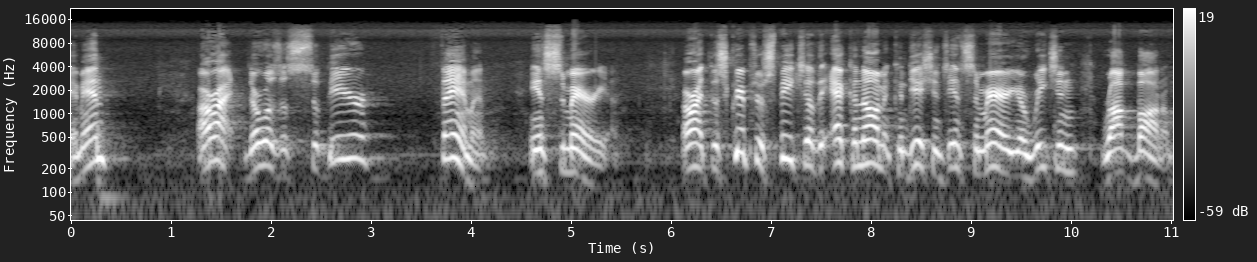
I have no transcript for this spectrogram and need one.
Amen? All right. There was a severe famine in Samaria. All right, the scripture speaks of the economic conditions in Samaria reaching rock bottom.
